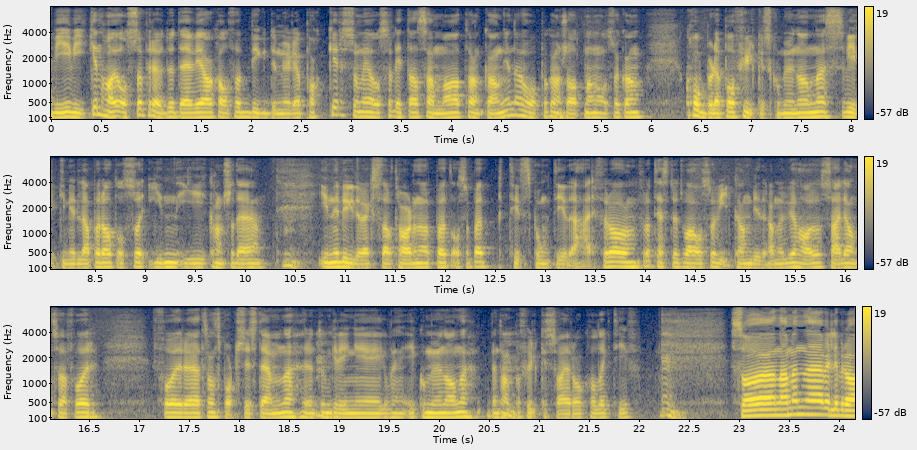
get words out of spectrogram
Vi i Viken har jo også prøvd ut det vi har kalt for bygdemiljøpakker, som er også litt av samme tankegangen. Jeg håper kanskje at man også kan koble på fylkeskommunenes virkemiddelapparat også inn i kanskje det, mm. inn i bygdevekstavtalene på et, også på et tidspunkt i det her. For å, for å teste ut hva også vi kan bidra med. Vi har jo særlig ansvar for for transportsystemene rundt mm. omkring i, i kommunene med tanke på fylkesveier og kollektiv. Mm. Så nei, men eh, Veldig bra,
